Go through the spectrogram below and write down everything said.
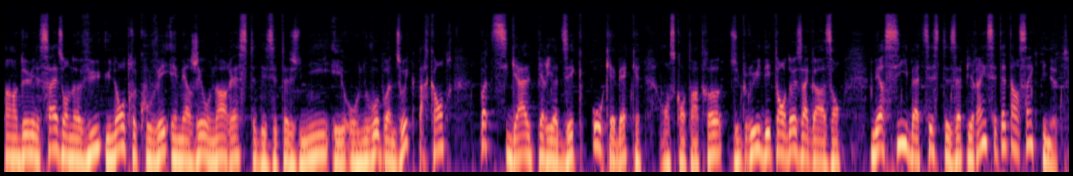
En 2016, on a vu une autre couvée émerger au nord-est des États-Unis et au Nouveau-Brunswick. Par contre, pas de cigales périodiques au Québec. On se contentera du bruit des tondeuses à gazon. Merci Baptiste Zapirin, c'était en cinq minutes.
